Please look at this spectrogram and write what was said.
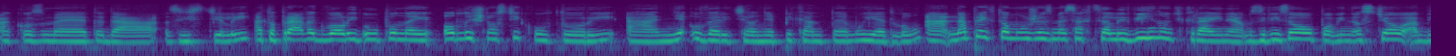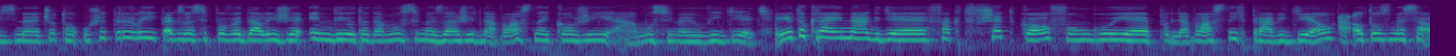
ako sme teda zistili. A to práve kvôli úplnej odlišnosti kultúry a neuveriteľne pikantnému jedlu. A napriek tomu, že sme sa chceli vyhnúť krajinám s vizovou povinnosťou, aby sme čo to ušetrili, tak sme si povedali, že Indiu teda musíme zažiť na vlastnej koži a musíme ju vidieť. Je to krajina, kde fakt všetko funguje podľa vlastných pravidiel a o to sme sa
